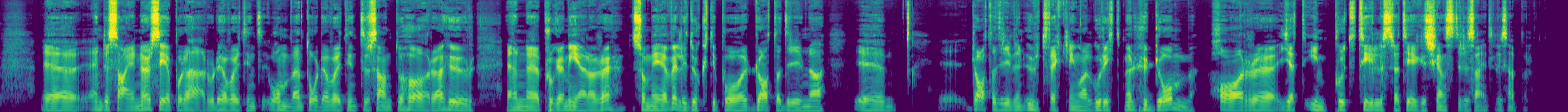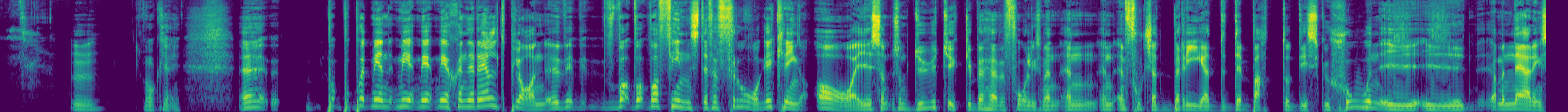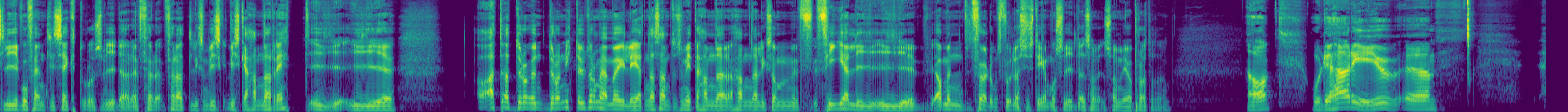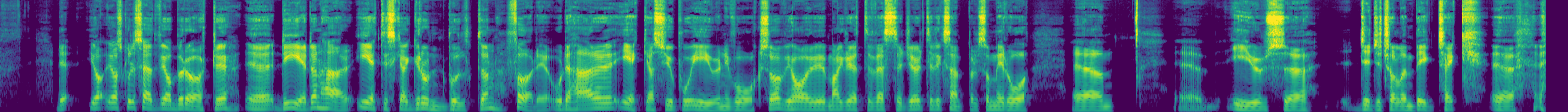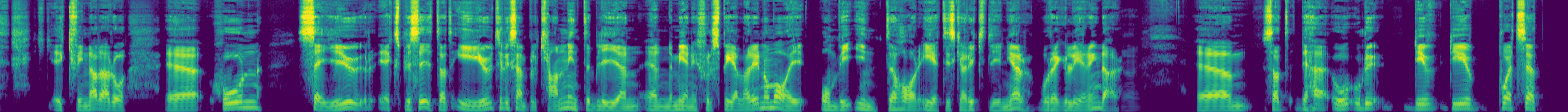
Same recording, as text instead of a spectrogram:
en designer ser på det här och det har varit omvänt då, det har varit intressant att höra hur en eh, programmerare som är väldigt duktig på datadrivna eh, datadriven utveckling och algoritmer, hur de har eh, gett input till strategisk tjänstedesign till exempel. Mm. Okej. Okay på, på, på, ett mer, mer, mer, mer generellt plan, eh, vad, vad, vad, finns det för frågor kring AI som, som du tycker behöver få liksom en, en, en fortsatt bred debatt och diskussion i, i ja, näringsliv, offentlig sektor och så vidare för, för att liksom vi, ska, vi ska hamna rätt i, i att, att dra, dra nytta av de här möjligheterna samtidigt som vi inte hamnar, hamnar liksom fel i, i ja, men fördomsfulla system och så vidare som, som vi har pratat om. Ja, och det här är ju eh det, jag, jag, skulle säga att vi har berört det. Eh, det är den här etiska grundbulten för det och det här ekas ju på EU-nivå också. Vi har ju Margrethe Vestager till exempel som är då ehm, eh, EUs eh, Digital and Big Tech eh, kvinna där då. Eh, hon säger ju explicit att EU till exempel kan inte bli en, en meningsfull spelare inom AI om vi inte har etiska riktlinjer och reglering där. Nej. Ehm, så att det här, och, det, det, det är på ett sätt,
